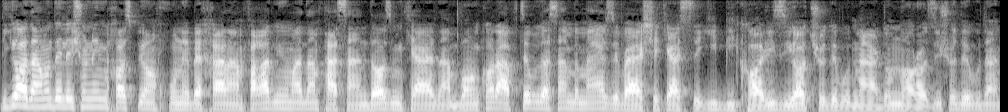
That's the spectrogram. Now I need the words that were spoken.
دیگه آدما دلشون نمی‌خواست بیان خونه بخرن. فقط میومدن پسنداز می‌کردن. بانک ها رفته بود اصلا به مرز ورشکستگی. بیکاری زیاد شده بود. مردم ناراضی شده بودن.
